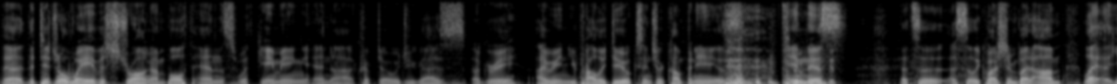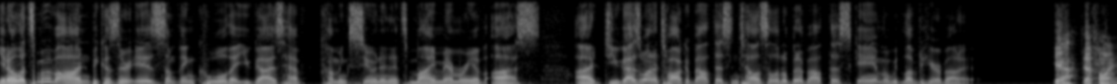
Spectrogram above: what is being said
the the digital wave is strong on both ends with gaming and uh, crypto. Would you guys agree? I mean, you probably do, since your company is in this. That's a, a silly question, but um, let, you know, let's move on because there is something cool that you guys have coming soon, and it's my memory of us. Uh, do you guys want to talk about this and tell us a little bit about this game? We'd love to hear about it. Yeah, definitely.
